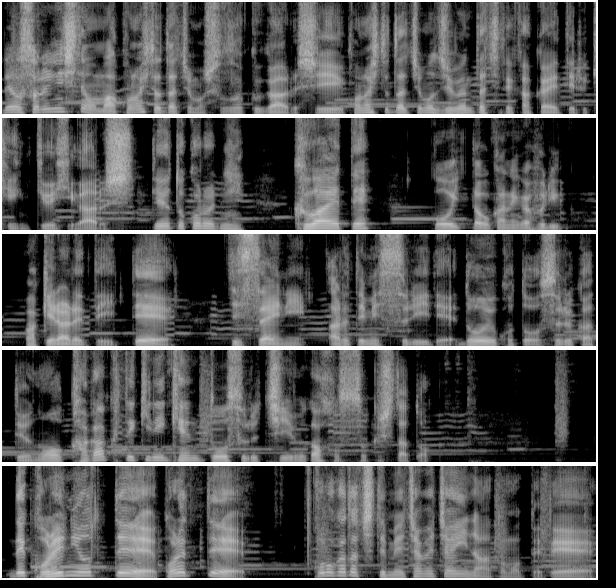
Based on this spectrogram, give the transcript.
でもそれにしてもまあこの人たちも所属があるし、この人たちも自分たちで抱えてる研究費があるしっていうところに加えてこういったお金が振り分けられていて、実際にアルテミス3でどういうことをするかっていうのを科学的に検討するチームが発足したと。で、これによって、これって、この形ってめちゃめちゃいいなと思ってて、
